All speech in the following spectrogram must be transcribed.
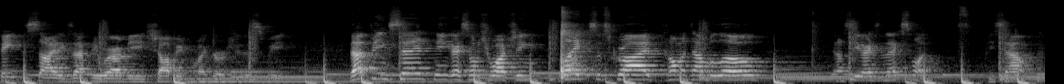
fate decide exactly where I'll be shopping for my groceries this week. That being said, thank you guys so much for watching. Like, subscribe, comment down below, and I'll see you guys in the next one. Peace out.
